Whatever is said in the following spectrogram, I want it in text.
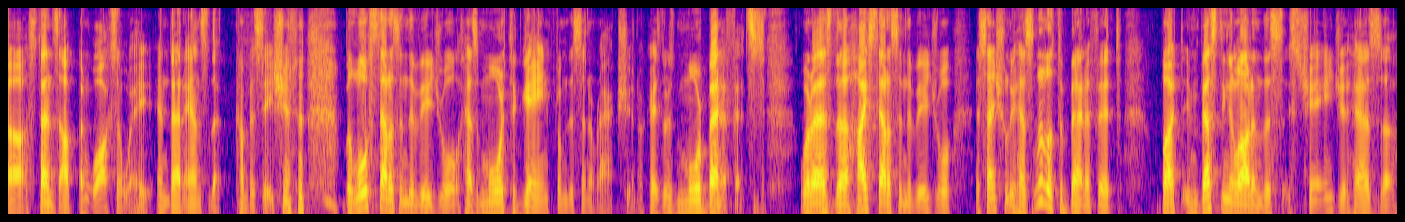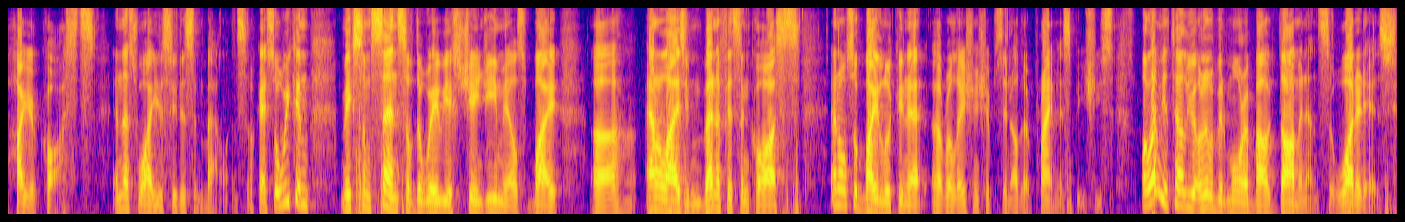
uh, stands up and walks away, and that ends the conversation. the low status individual has more to gain from this interaction. Okay, there's more benefits, whereas the high status individual essentially has little to benefit, but investing a lot in this exchange has uh, higher costs, and that's why you see this imbalance. Okay, so we can make some sense of the way we exchange emails by uh, analyzing benefits and costs and also by looking at uh, relationships in other primate species. But let me tell you a little bit more about dominance, what it is.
